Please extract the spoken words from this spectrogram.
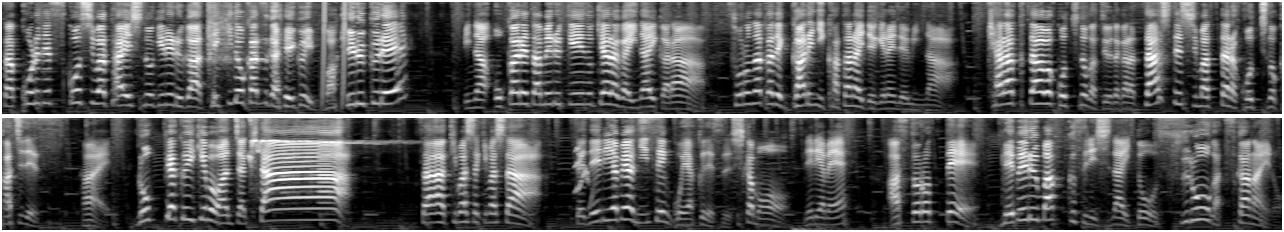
さあ、これで少しは耐えしのげれるが、敵の数がへぐい。負けるくれ?みんな、お金貯める系のキャラがいないから、その中でガリに勝たないといけないんだよ、みんな。キャラクターはこっちの方が強い。だから出してしまったらこっちの勝ちです。はい。600いけばワンチャンきたー!さあ来ました来ました。で練り飴は2500です。しかも練り飴アストロってレベルマックスにしないとスローがつかないの。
